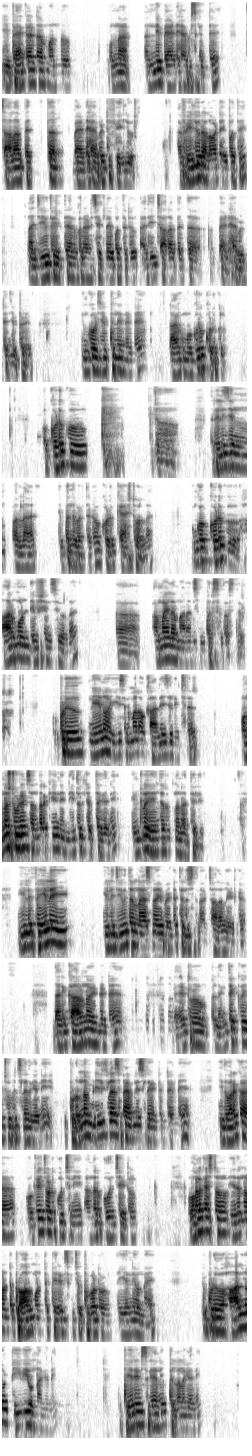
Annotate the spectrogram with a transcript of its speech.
ఈ పేకాట మందు ఉన్న అన్ని బ్యాడ్ హ్యాబిట్స్ కంటే చాలా పెద్ద బ్యాడ్ హ్యాబిట్ ఫెయిల్యూర్. ఆ ఫెయిల్యూర్ అలవాటు అయిపోతే నా జీవితం ఇంతే అనుకున్నాడు. సెటిల్ అయిపోతాడు. అది చాలా పెద్ద బ్యాడ్ హ్యాబిట్ అని చెప్పాడు. ఇంకోటి చెప్పింది ఏంటంటే నాకు ముగ్గురు కొడుకులు. ఒక కొడుకు రిలీజియన్ వల్ల ఇబ్బంది పడతాడు. ఒక కొడుకు క్యాస్ట్ వల్ల. ఇంకొక కొడుకు హార్మోన్ డెఫిషియన్సీ వల్ల అమ్మాయిలా మారాల్సిన పరిస్థితి వస్తుంది. ఇప్పుడు నేను ఈ సినిమాలో కాలేజీ లెక్చరర్. ఉన్న స్టూడెంట్స్ అందరికీ నేను నీతులు చెప్తా గానీ ఇంట్లో ఏం జరుగుతుందో నాకు తెలియదు వీళ్ళు ఫెయిల్ అయ్యి వీళ్ళ జీవితాలు నాశనం అయిపోయాక తెలుస్తుంది నాకు చాలా లేట్గా దానికి కారణం ఏంటంటే డైరెక్టర్ లెంగ్త్ ఎక్కువ చూపించలేదు కానీ ఇప్పుడున్న మిడిల్ క్లాస్ ఫ్యామిలీస్లో ఏంటంటే అండి ఇది వరకు ఒకే చోట కూర్చుని అందరూ భోజనం చేయటం ఒకళ్ళ కష్టం ఏదన్నా ఉంటే ప్రాబ్లం ఉంటే పేరెంట్స్కి చెప్పుకోవటం ఇవన్నీ ఉన్నాయి. ఇప్పుడు హాల్లో టీవీ ఉన్నా కానీ పేరెంట్స్ కానీ పిల్లలు కానీ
